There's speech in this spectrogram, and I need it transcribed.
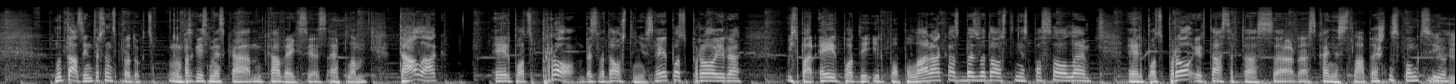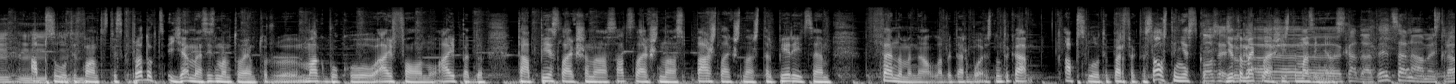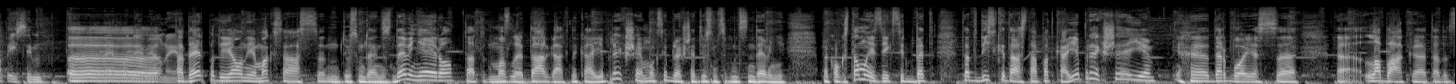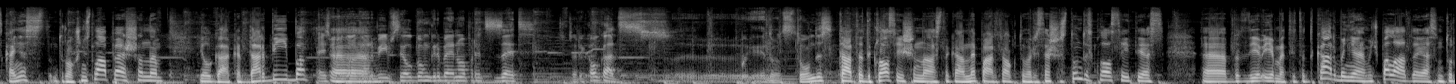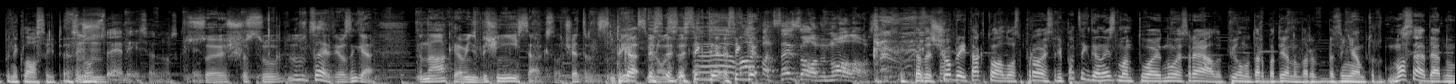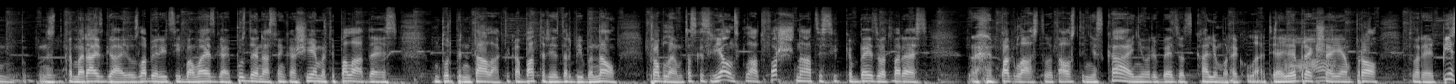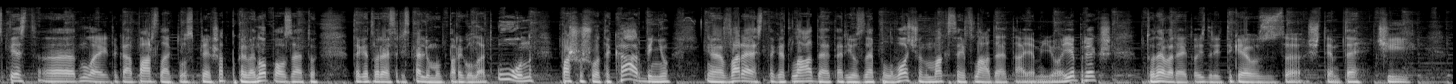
Nu, tāds interesants produkts. Paskatīsimies, kā, kā veiksies Apple. Tālāk AirPods Pro bezvadu austiņas. AirPods Pro ir vispār AirPods ir populārākās bezvadu austiņas pasaulē. AirPods Pro ir tās ar tās ar skaņas slāpēšanas funkciju. Mm -hmm, Absolūti mm -hmm. fantastisks produkts. Ja mēs izmantojam tur MacBook, iPhone, iPad, tā pieslēgšanās, atslēgšanās, pārslēgšanās starp ierīcēm fenomenāli labi darbojas. Nu, absolūti perfektas austiņas. Klausies, ja tu nu, meklē šīs maziņās, kādā cenā mēs trāpīsim? Uh, tad AirPods jaunie maksās 299 eiro. Tā tad mazliet dārgāk nekā iepriekšējie. Maksā iepriekšējie 279 vai kaut kas tamlīdzīgs. Bet tad izskatās tāpat kā iepriekšējie. Darbojas labāk skaņas, trokšņa slāpēšana, ilgāka darbība. Es par to darbības ilgumu gribēju noprecizēt. Tur ir kaut kāds iedot stundas. Tā tad klausīšanās tā nepārtraukti var arī 6 stundas klausīties, uh, bet ja iemeti kārbiņā, viņš palādējās un turpina klausīties. Nu. Sērijas var noskatīties. Sešas, nu, cēt, jau, zin kā, nāk jau viņas bija īsākas, 40 minūtes. Es, es ikdien... pat sezonu nolauz. tad es šobrīd aktuālos projektus arī pats ikdienā izmantoju, nu es reāli pilnu darba dienu varu bez viņām tur nosēdēt, nu, nezinu, kamēr aizgāju uz labierīcībām vai aizgāju pusdienās, vienkārši iemeti palādējies un turpina tālāk. Tā kā baterijas darbība nav problēma. Tas, kas ir jauns klāt, foršs nācis, ka beidzot varēs paglāstot austiņas kājiņu, arī beidzot skaļumu regulēt. Ja, jo iepriekšējiem pro varēja piespiest, nu, lai pārslēgtos priekš atpakaļ vai nopauzētu, tagad varēs arī skaļumu paregulēt. Un pašu šo kārbiņu varēs tagad lādēt arī uz Apple Watch un MagSafe lādētājiem, jo iepriekš tu nevarēji to izdarīt tikai uz šiem te čī,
